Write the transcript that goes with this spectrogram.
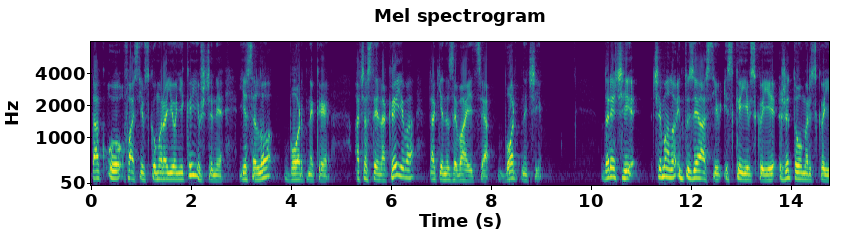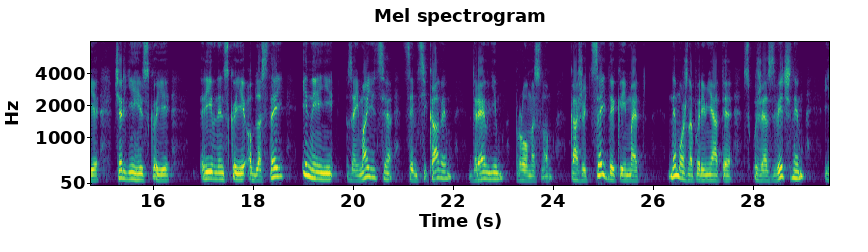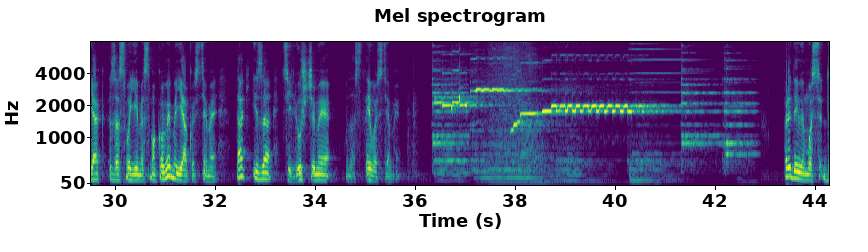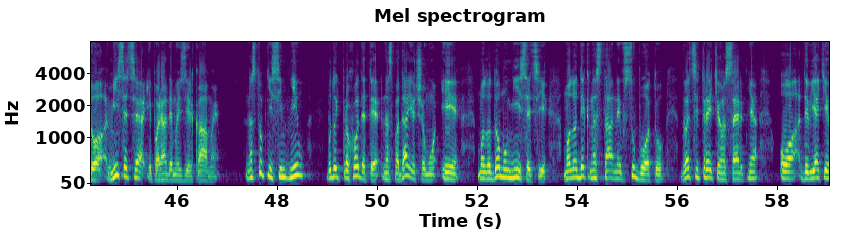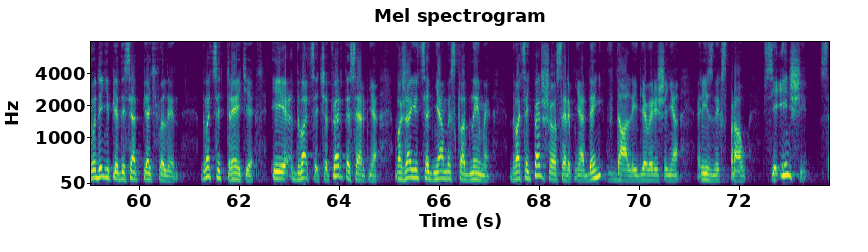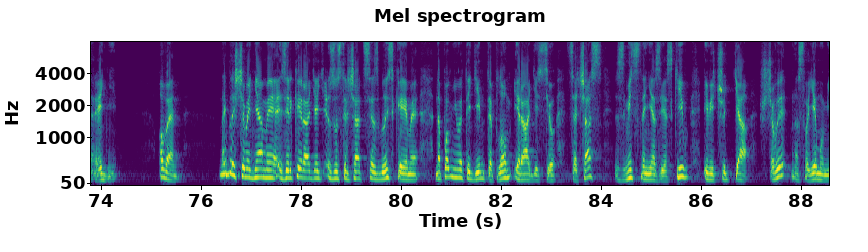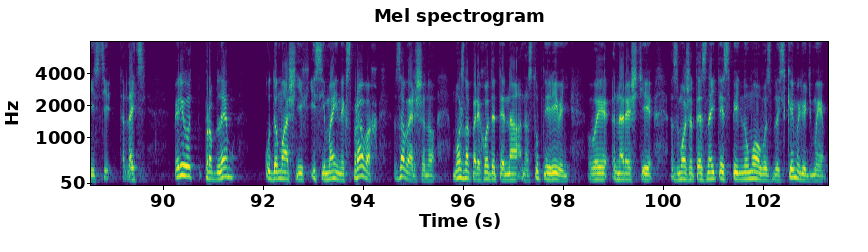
Так, у Фастівському районі Київщини є село Бортники, а частина Києва так і називається Бортничі. До речі, чимало ентузіастів із Київської, Житомирської, Чернігівської, Рівненської областей і нині займаються цим цікавим древнім промислом. Кажуть, цей дикий мед не можна порівняти з уже звичним як за своїми смаковими якостями, так і за цілющими властивостями. Придивимось до місяця і порадимось зірками. Наступні сім днів будуть проходити на спадаючому і молодому місяці. Молодик настане в суботу, 23 серпня о 9 годині 55 хвилин. 23 і 24 серпня вважаються днями складними. 21 серпня день вдалий для вирішення різних справ, всі інші середні. Овен. Найближчими днями зірки радять зустрічатися з близькими, наповнювати дім теплом і радістю. Це час зміцнення зв'язків і відчуття, що ви на своєму місці. Телець. Період проблем у домашніх і сімейних справах завершено. Можна переходити на наступний рівень. Ви нарешті зможете знайти спільну мову з близькими людьми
